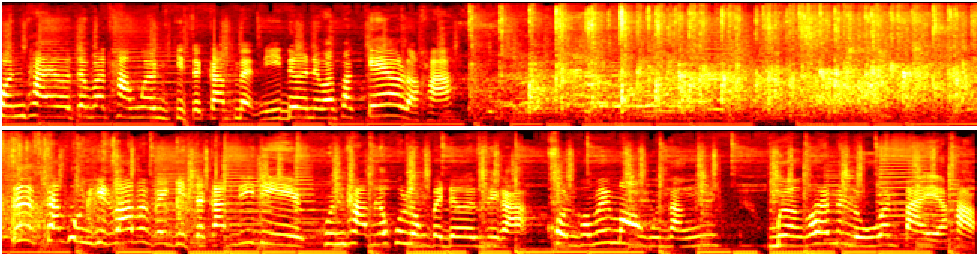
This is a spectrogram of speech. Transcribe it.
คนไทยเราจะมาทำกันกิจกรรมแบบนี้เดินในวัดพระแก้วเหรอคะถ้าถ้าคุณคิดว่ามันเป็นกิจกรรมที่ดี คุณทำแล้วคุณลงไปเดินสิคะคนเขาไม่มองคุณทั้งเมืองก็ให้มันรู้กันไปอะค่ะ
